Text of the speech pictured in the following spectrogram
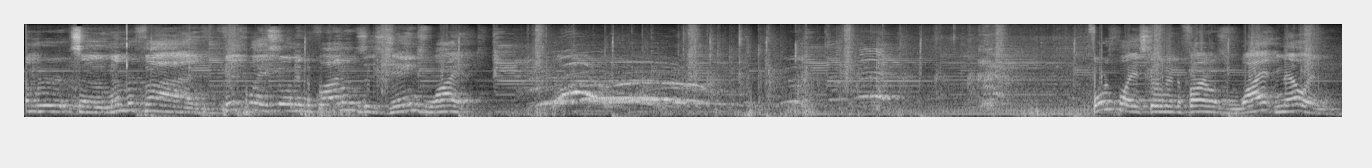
Number, so number five, fifth place going into finals is James Wyatt. Fourth place going into finals Wyatt Mellon.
